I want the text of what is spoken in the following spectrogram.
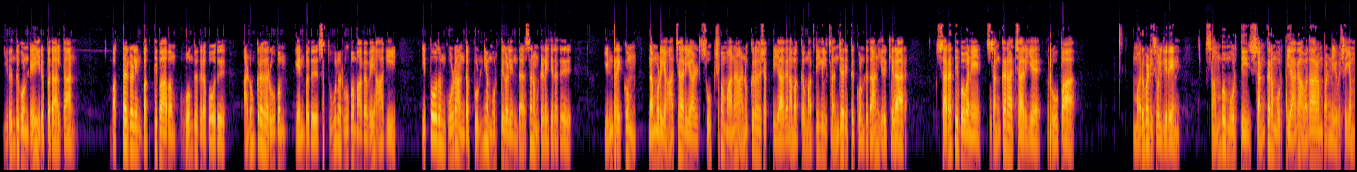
இருந்து கொண்டே இருப்பதால்தான். பக்தர்களின் பக்தி பாவம் ஓங்குகிற போது அனுக்கிரக ரூபம் என்பது ஸ்தூல ரூபமாகவே ஆகி இப்போதும் கூட அந்த புண்ணிய மூர்த்திகளின் தரிசனம் கிடைக்கிறது. இன்றைக்கும் நம்முடைய ஆச்சாரியால் சூக்ஷ்மமான அனுக்கிரக சக்தியாக நமக்கு மத்தியில் சஞ்சரித்துக் கொண்டுதான் இருக்கிறார். சரதி புவனே சங்கராச்சாரிய ரூபா. மறுபடி சொல்கிறேன். சம்புமூர்த்தி சங்கரமூர்த்தியாக அவதாரம் பண்ணிய விஷயம்.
